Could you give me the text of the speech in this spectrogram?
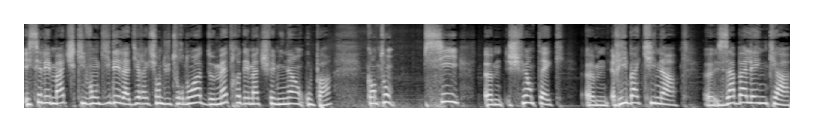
et c'est les matchs qui vont guider la direction du tournoi de mettre des matchs féminins ou pas. Quand on, si euh, Swiatek, euh, Ribakina, euh, Zabalenka,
